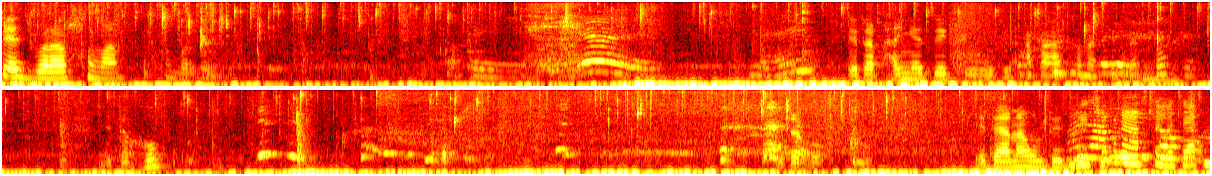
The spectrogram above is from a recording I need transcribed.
পেঁয়াজ বড়ার সমান এটা ভাঙে যে একটু হবে আটা আছে নাকি এটা হোক। এটা হোক এটা আনা উল্টে দিয়ে দিয়েছি আসতে গেছে এখন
